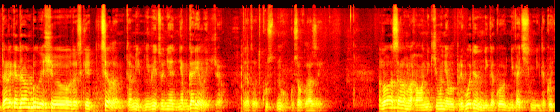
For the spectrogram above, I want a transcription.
Даже когда он был еще, так сказать, целым, тамим, не имеется не, не обгорел еще, этот вот кус, ну, кусок лозы. Лоа Салам Лаха, он ни к чему не был пригоден, никакой, никакой, никакой,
